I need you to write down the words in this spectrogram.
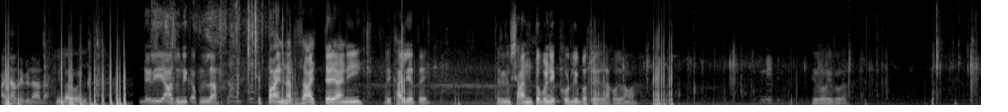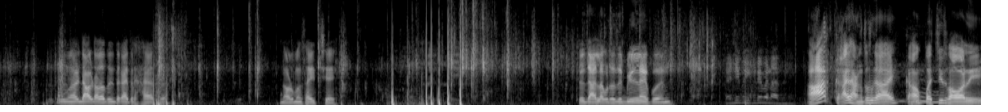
अशाच इकडे आता. तिला बोल मंडळी अजून एक आपल्याला ते पाणी ना तसं आटतंय आणि खाली येतंय. तर एकदम शांतपणे एक कोरली बसलेली दाखवतो ना हे बघा हे बघा. मला डाऊट आला होता तिथं काहीतरी आहे असं. नॉर्मल साईजची आहे. तर जायला कुठं ते बिल नाही पण. हा? काय सांगतोस काय? काम पच्चीस भावा रे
